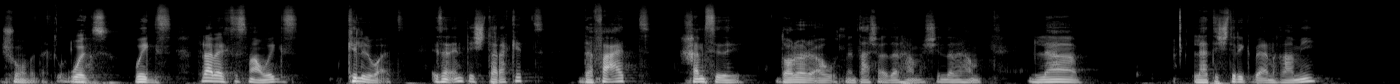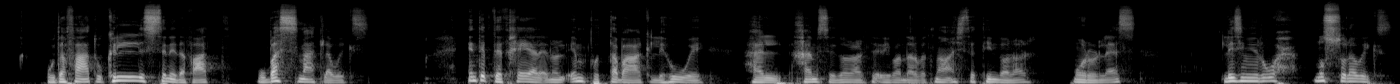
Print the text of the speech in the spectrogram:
شو ما بدك تقول. ويجز. ويجز. طلع بالك تسمع ويجز كل الوقت. إذا أنت اشتركت دفعت خمسة دولار أو 18 درهم 20 درهم لا لا تشترك بأنغامي ودفعت وكل السنة دفعت وبس سمعت لويجز أنت بتتخيل إنه ال input تبعك اللي هو هال 5 دولار تقريبا ضرب 12 60 دولار more or less لازم يروح نصه لويجز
